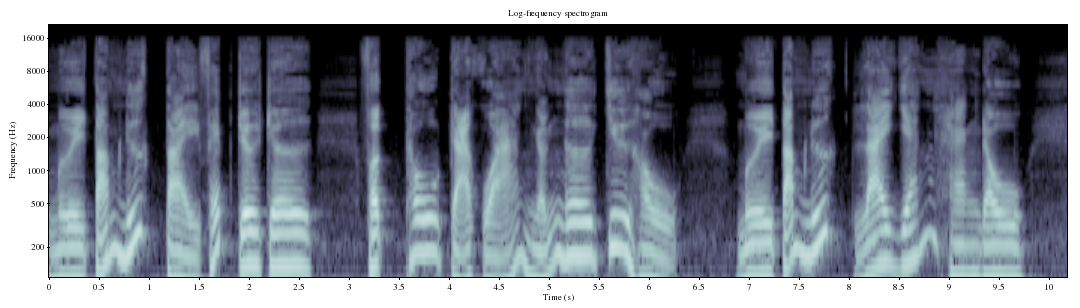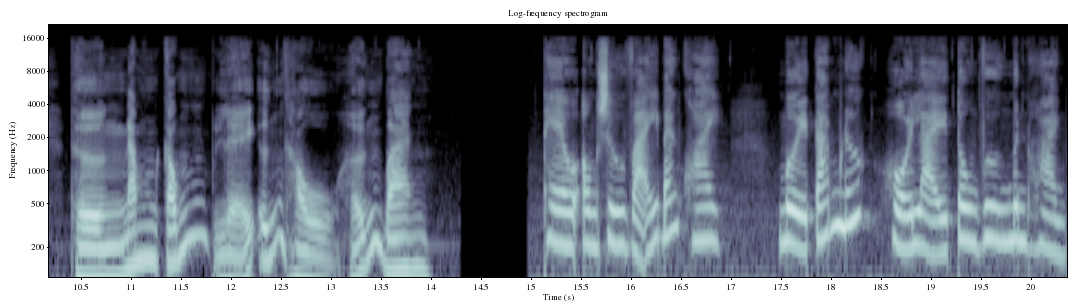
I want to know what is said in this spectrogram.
18 nước tài phép trơ trơ, Phật thâu trả quả ngẩn ngơ chư hầu, 18 nước lai giáng hàng đầu, thường năm cống lễ ứng hầu hớn ban. Theo ông sư vải bán khoai, 18 nước hội lại tôn vương Minh Hoàng.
